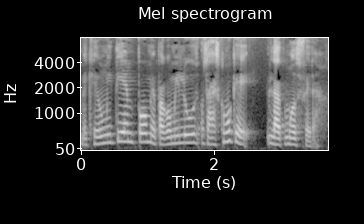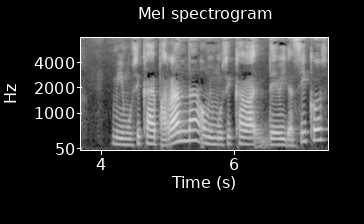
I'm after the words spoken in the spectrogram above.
Me quedo mi tiempo, me apago mi luz, o sea, es como que la atmósfera. Mi música de parranda o mi música de villancicos,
